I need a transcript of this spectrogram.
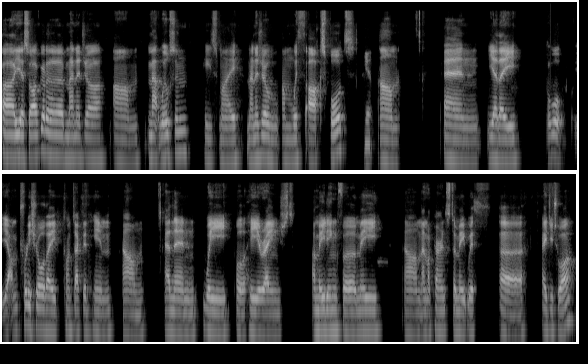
Uh, yeah, so I've got a manager, um, Matt Wilson. He's my manager. I'm with Arc Sports. Yeah. Um, and yeah, they, well, yeah, I'm pretty sure they contacted him. Um, and then we, or he arranged a meeting for me, um, and my parents to meet with, uh, AG2R.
